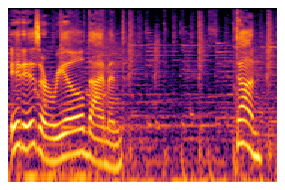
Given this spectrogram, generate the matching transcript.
it is a real diamond. Done.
